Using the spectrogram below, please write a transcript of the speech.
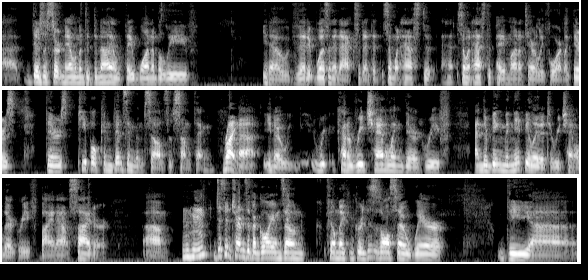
uh, there's a certain element of denial that they want to believe, you know, that it wasn't an accident, that someone has to someone has to pay monetarily for it. Like there's there's people convincing themselves of something, right? Uh, you know, re- kind of rechanneling their grief, and they're being manipulated to rechannel their grief by an outsider. Um, mm-hmm. Just in terms of Egoyan's own filmmaking career, this is also where the uh,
